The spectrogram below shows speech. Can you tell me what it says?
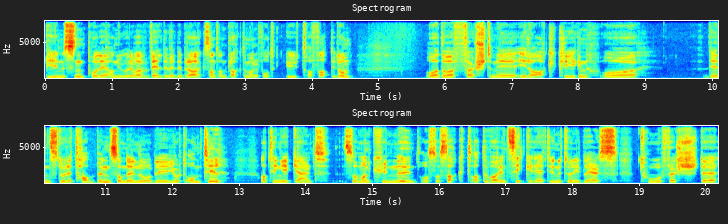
begynnelsen på det han gjorde, var veldig veldig bra. ikke sant? Han brakte mange folk ut av fattigdom. Og at det var først med Irak-krigen og den store tabben som det nå blir gjort om til, at ting gikk gærent. Så man kunne også sagt at det var en sikkerhet under Tony Blairs to første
